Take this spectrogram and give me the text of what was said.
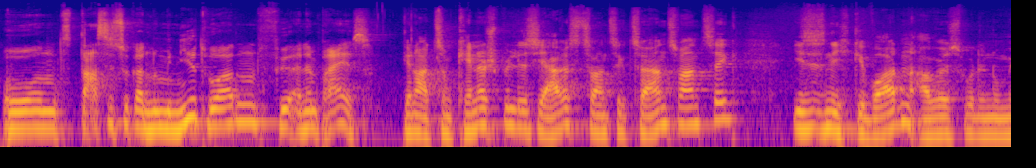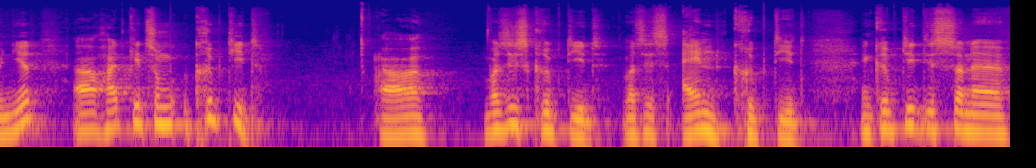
Und das ist sogar nominiert worden für einen Preis. Genau, zum Kennerspiel des Jahres 2022 ist es nicht geworden, aber es wurde nominiert. Äh, heute geht es um Kryptid. Äh, was ist Kryptid? Was ist ein Kryptid? Ein Kryptid ist so eine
